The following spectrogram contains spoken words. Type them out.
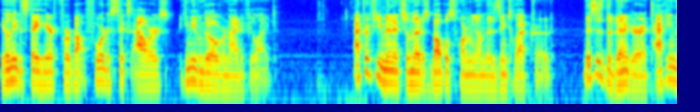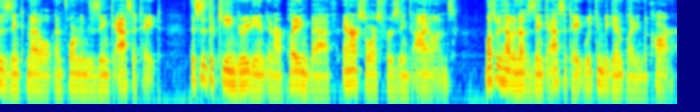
It'll need to stay here for about four to six hours. You can even go overnight if you like. After a few minutes, you'll notice bubbles forming on the zinc electrode. This is the vinegar attacking the zinc metal and forming zinc acetate. This is the key ingredient in our plating bath and our source for zinc ions. Once we have enough zinc acetate, we can begin plating the car.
